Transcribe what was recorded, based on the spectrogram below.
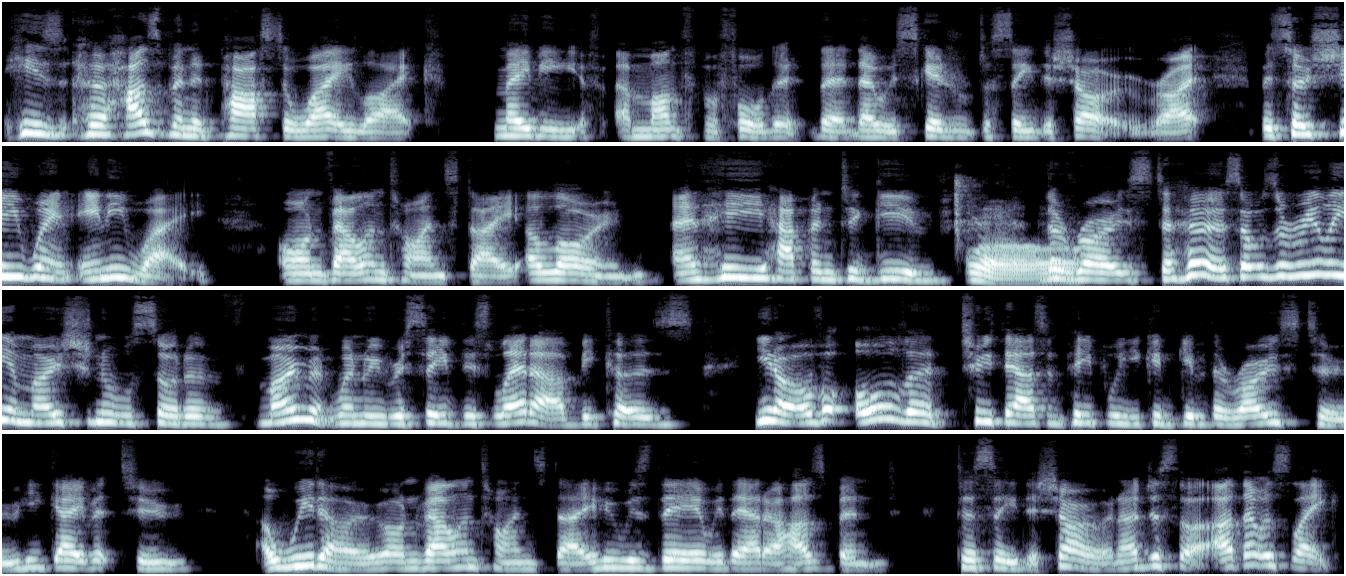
his her husband had passed away like maybe a month before that the, they were scheduled to see the show right but so she went anyway on valentine's day alone and he happened to give Aww. the rose to her so it was a really emotional sort of moment when we received this letter because you know of all the 2000 people you could give the rose to he gave it to a widow on Valentine's Day who was there without her husband to see the show. And I just thought oh, that was like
